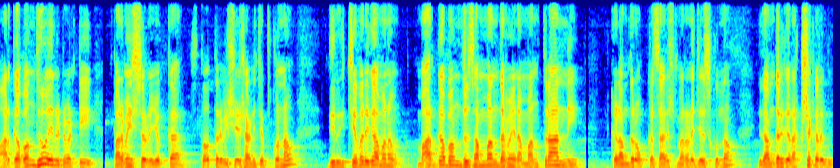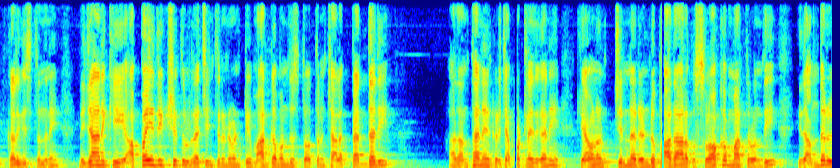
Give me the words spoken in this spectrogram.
మార్గబంధు అయినటువంటి పరమేశ్వరుని యొక్క స్తోత్ర విశేషాన్ని చెప్పుకున్నాం. దీనికి చివరిగా మనం మార్గబంధు సంబంధమైన మంత్రాన్ని ఇక్కడ అందరం ఒక్కసారి స్మరణ చేసుకుందాం. ఇది అందరికీ రక్ష కలిగి కలిగిస్తుందని. నిజానికి అప్పయ్య దీక్షితులు రచించినటువంటి మార్గబంధు స్తోత్రం చాలా పెద్దది. అదంతా నేను ఇక్కడ చెప్పట్లేదు కానీ కేవలం చిన్న రెండు పాదాలకు శ్లోకం మాత్రం ఉంది. ఇది అందరూ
